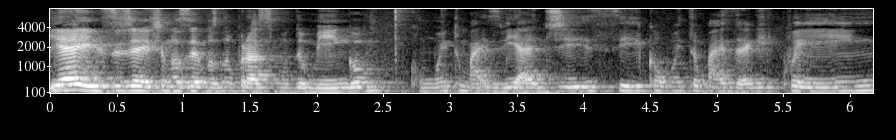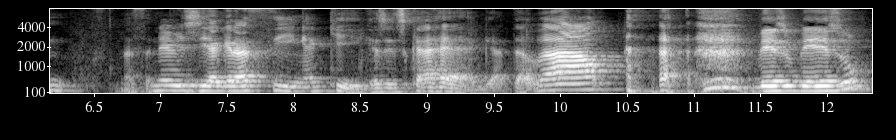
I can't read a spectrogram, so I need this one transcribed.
E é isso, gente, nos vemos no próximo domingo com muito mais viadice, com muito mais drag queen, nessa energia gracinha aqui que a gente carrega, tá bom? beijo, beijo,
